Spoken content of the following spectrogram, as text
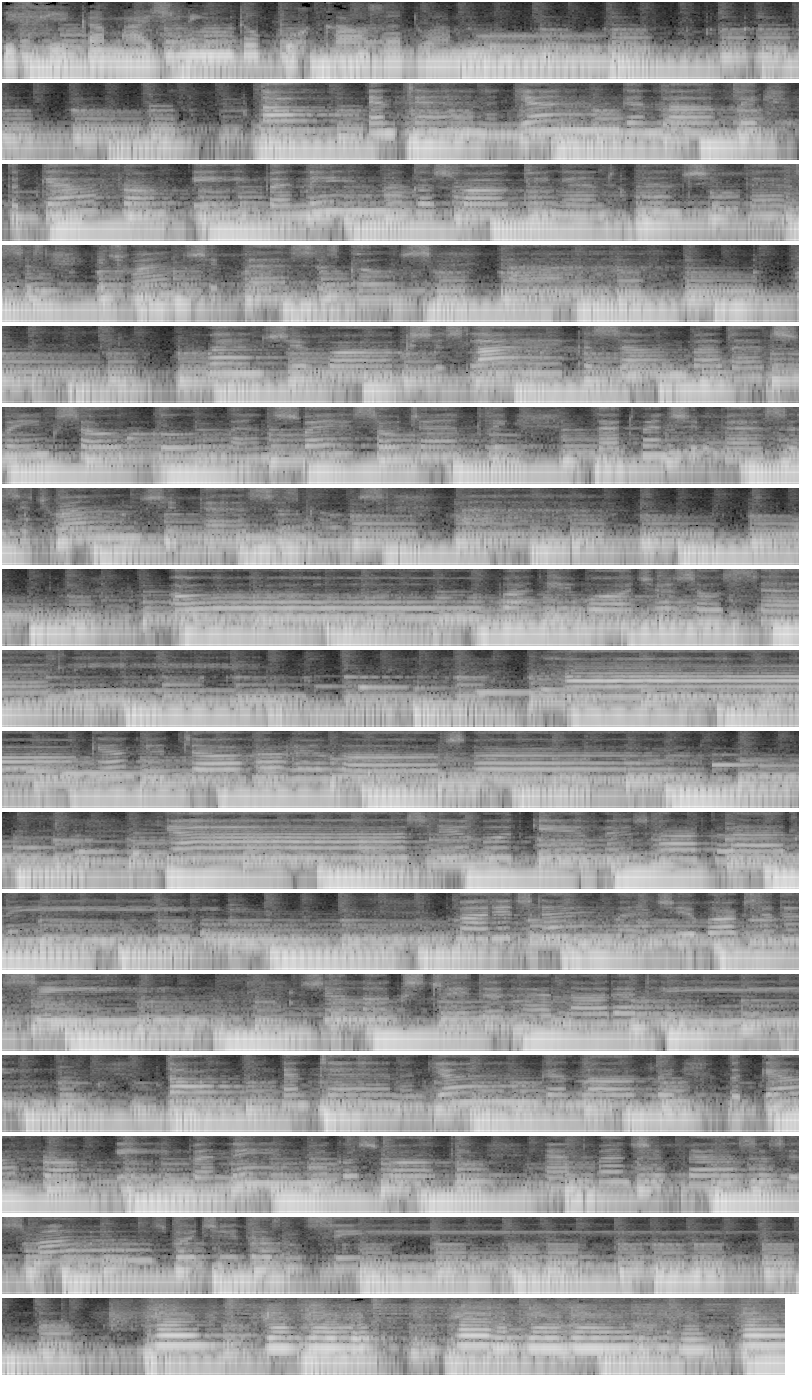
e fica mais lindo por causa do amor. The sea, she looks straight ahead, not at him tall and tan and young and lovely. The gal from Ipanema goes walking, and when she passes, he smiles, but she doesn't see.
